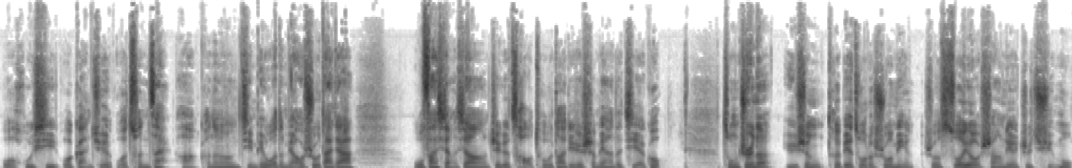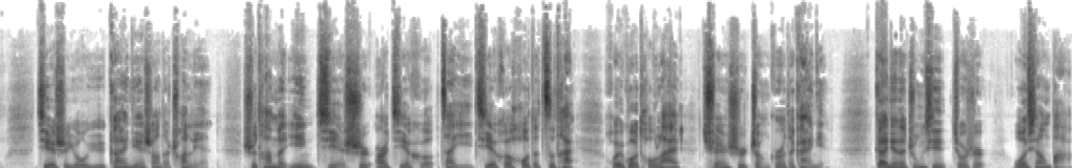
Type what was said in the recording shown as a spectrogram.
我呼吸，我感觉我存在啊。可能仅凭我的描述，大家。无法想象这个草图到底是什么样的结构。总之呢，雨生特别做了说明，说所有上列之曲目皆是由于概念上的串联，是他们因解释而结合，再以结合后的姿态回过头来诠释整个的概念。概念的中心就是我想把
